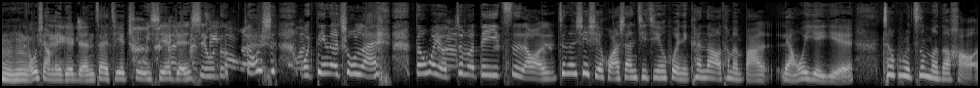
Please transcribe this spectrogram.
嗯嗯，我想每个人在接触一些人事物都都是，我听得出来，都会有这么第一次哦。真的谢谢华山基金会，你看到他们把两位爷爷照顾的这么的好。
